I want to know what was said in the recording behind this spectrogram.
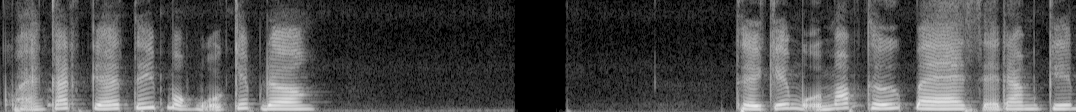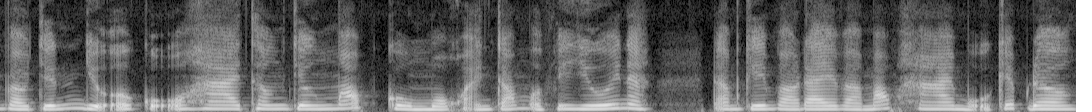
Khoảng cách kế tiếp một mũi kép đơn. Thì cái mũi móc thứ ba sẽ đâm kim vào chính giữa của hai thân chân móc cùng một khoảng trống ở phía dưới nè đâm kim vào đây và móc hai mũi kép đơn.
